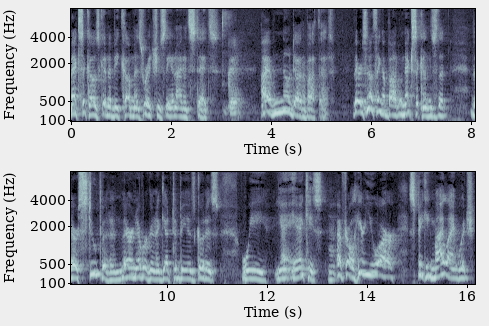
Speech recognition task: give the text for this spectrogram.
Mexico is going to become as rich as the United States. Okay. I have no doubt about that. There's nothing about Mexicans that they're stupid and they're never going to get to be as good as we Yan- Yankees. Mm. After all, here you are speaking my language.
